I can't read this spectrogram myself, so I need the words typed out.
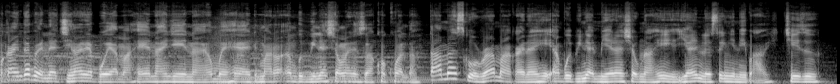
မကင်တက်ပဲနဲ့ဂျင်းလိုက်တဲ့ပွဲရမှာဟဲနိုင်ချင်းနိုင်အောင်မယ်ဟဲဒီမှာတော့ MVP နဲ့ရှုံးလိုက်တယ်ဆိုတာခွက်ခွက်လားတာမတ်ကို ram မှာကင်နိုင်ဟဲ MVP နဲ့အမြဲတမ်းရှုံးတာဟဲရန်လည်းစိတ်ညစ်နေပါပြီကျေးဇူး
